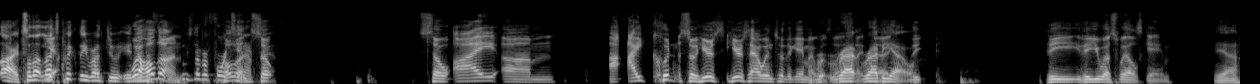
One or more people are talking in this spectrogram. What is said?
all right, so let, us yeah. quickly run through. Well, number hold on. Who's number 14 on. on So- so I um I, I couldn't. So here's here's how into the game I was. Ra- Rabiot. the, the the U.S. Wales game. Yeah,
